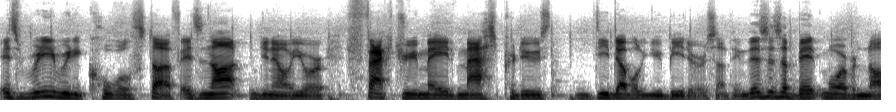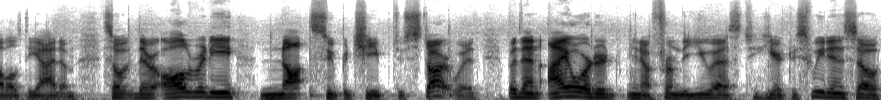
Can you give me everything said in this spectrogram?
It's really really cool stuff. It's not you know your factory made mass produced DW beater or something. This is a bit more of a novelty item. So they're already not super cheap to start with. But then I ordered you know from the U.S. to here to Sweden, so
